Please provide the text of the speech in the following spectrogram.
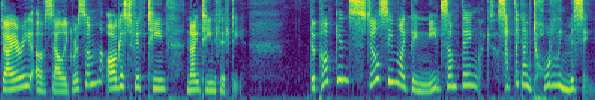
Diary of Sally Grissom, August 15th, 1950. The pumpkins still seem like they need something, like something I'm totally missing.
